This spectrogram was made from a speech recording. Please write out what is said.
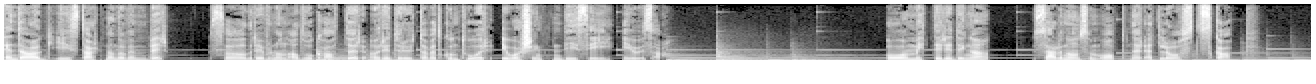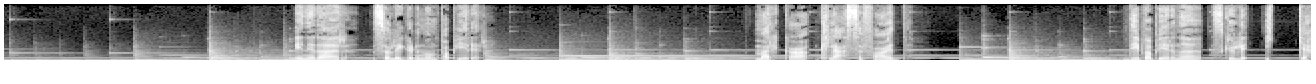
En dag i starten av november så driver noen advokater og rydder ut av et kontor i Washington DC i USA. Og midt i ryddinga så er det noen som åpner et låst skap. Inni der så ligger det noen papirer. Merka 'classified'. De papirene skulle ikke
